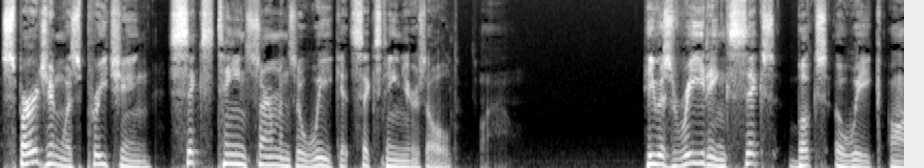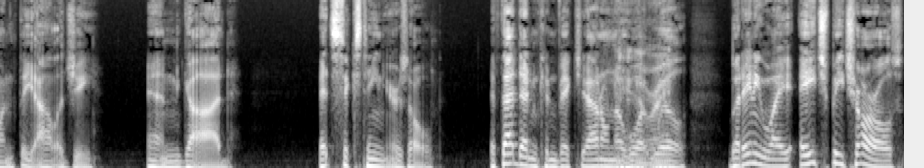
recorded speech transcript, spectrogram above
Spurgeon was preaching 16 sermons a week at 16 years old. Wow. He was reading six books a week on theology and God at 16 years old. If that doesn't convict you, I don't know Yeah, what right. will. But anyway, H.B. Charles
